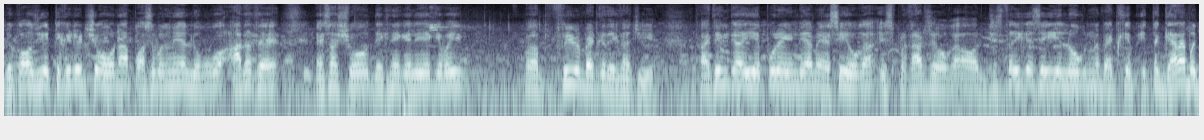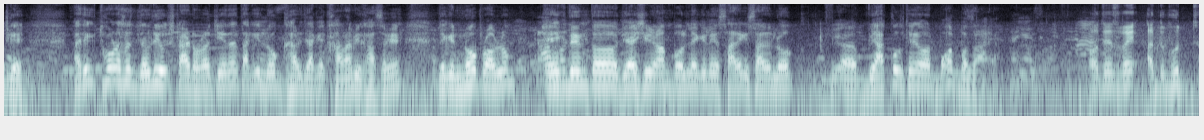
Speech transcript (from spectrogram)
बिकॉज़ ये टिकटेड शो होना पॉसिबल नहीं है। लोगों को आदत है ऐसा शो देखने के लिए कि भाई फ्री में बैठ के देखना चाहिए। तो आई थिंक ये पूरे इंडिया में ऐसे ही होगा इस प्रकार से होगा और जिस तरीके से ये लोग ने बैठ के इतने ग्यारह बज गए आई थिंक थोड़ा सा जल्दी स्टार्ट होना चाहिए था ताकि लोग घर जाके खाना भी खा सकें। लेकिन नो प्रॉब्लम एक दिन तो जय श्री राम बोलने के लिए सारे के सारे लोग व्याकुल थे और बहुत मज़ा आया। अवधेश भाई अद्भुत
